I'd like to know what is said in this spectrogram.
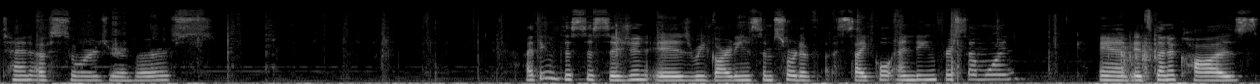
Ten of Swords reverse. I think this decision is regarding some sort of cycle ending for someone. And it's going to cause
